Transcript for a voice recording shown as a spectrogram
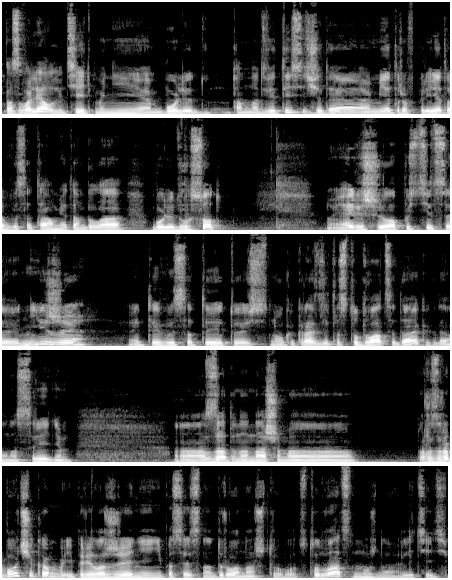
позволял лететь мне более там на 2000 да, метров, при этом высота у меня там была более 200. Ну, я решил опуститься ниже этой высоты, то есть, ну, как раз где-то 120, да, когда у нас в среднем э, задано нашим э, разработчикам и приложение непосредственно дрона, что вот 120 нужно лететь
